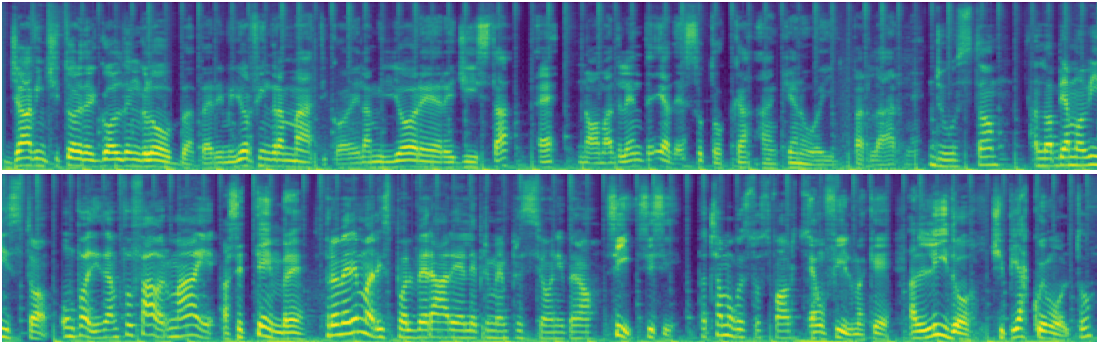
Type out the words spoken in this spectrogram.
già vincitore del Golden Globe per il miglior film drammatico e la migliore regista, è Nomadland e adesso tocca anche a noi parlarne. Giusto, lo abbiamo visto un po' di tempo fa ormai. A settembre? Proveremo a rispolverare le prime impressioni però. Sì, sì, sì. Facciamo questo sforzo. È un film che al Lido ci piacque molto,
